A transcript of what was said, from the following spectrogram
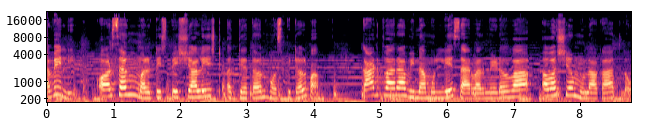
આવેલી ઓરસંગ મલ્ટી સ્પેશિયાલિસ્ટ અદ્યતન હોસ્પિટલમાં કાર્ડ દ્વારા વિનામૂલ્યે સારવાર મેળવવા અવશ્ય મુલાકાત લો.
